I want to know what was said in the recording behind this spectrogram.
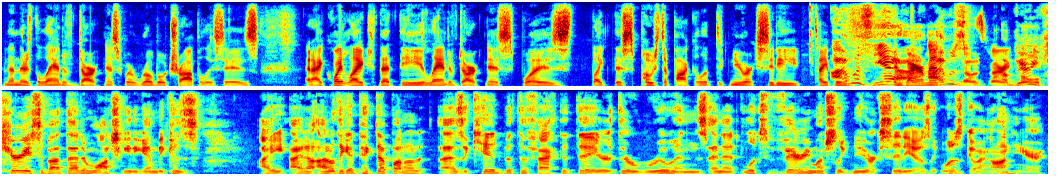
and then there's the land of darkness where Robotropolis is. And I quite liked that the land of darkness was like this post-apocalyptic New York City type of I was yeah, environment. I was, was very uh, very cool. curious about that and watching it again because I I don't, I don't think I picked up on it as a kid, but the fact that they're they're ruins and it looks very much like New York City, I was like, what is going on here?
